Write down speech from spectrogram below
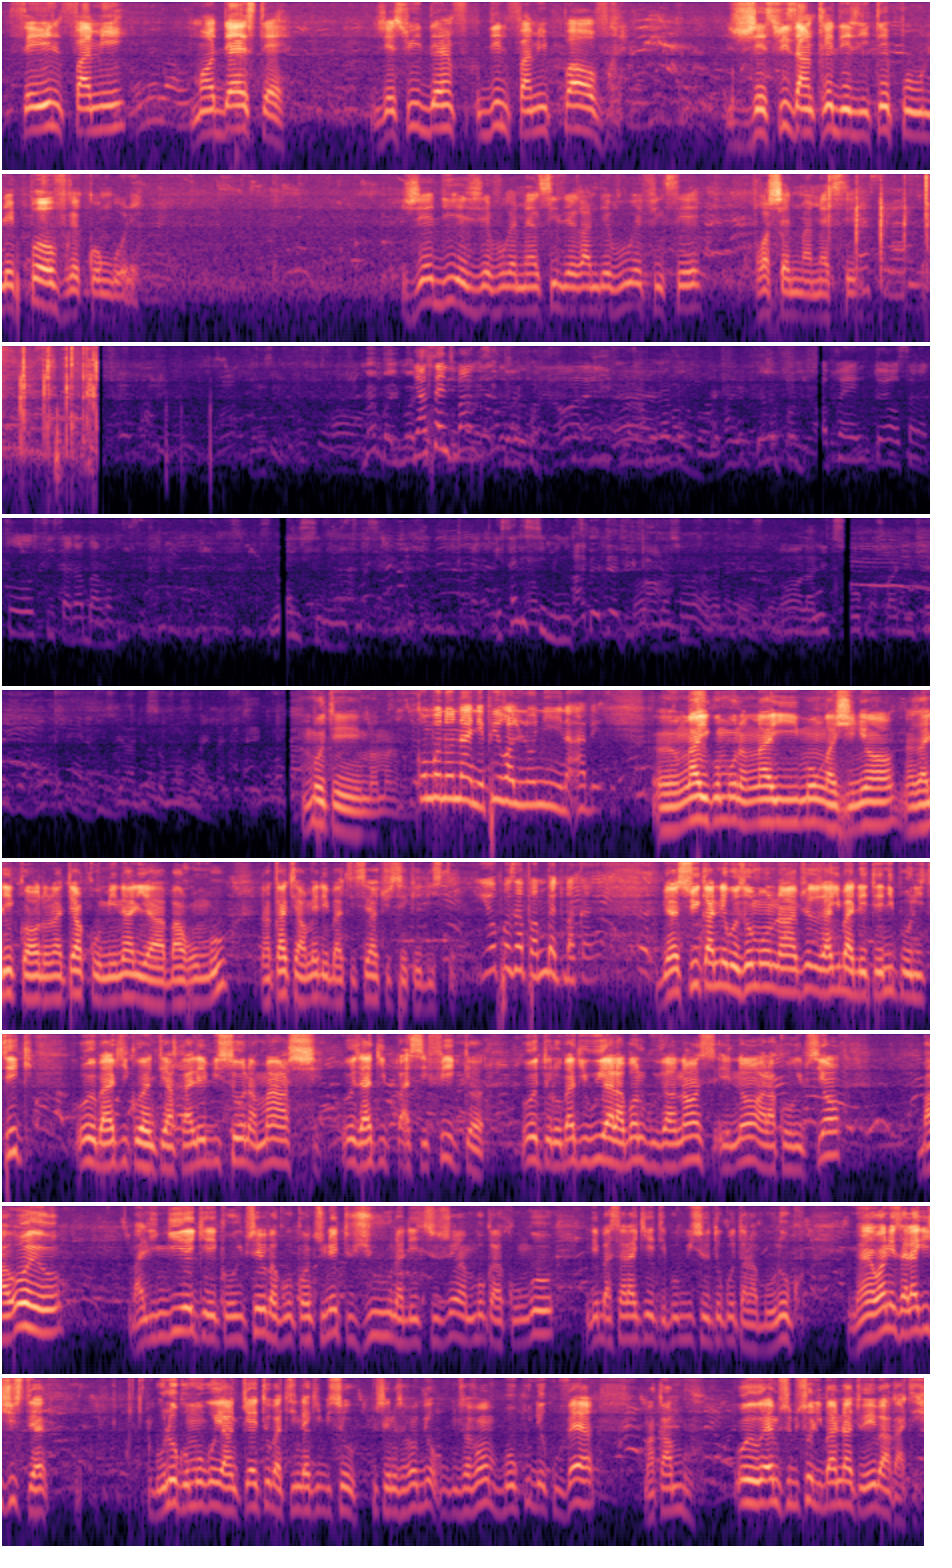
c'est une famille modeste je suis d'une un, famille pauvre je suis en train de lutter pour les pauvres congolais j'ai dit et je vous remercie le rendez-vous est fixé prochainement merci, merci. ya saint après toya kosala tosisa na bango esalisi minute esalisi minute mbote mama nkombo no nani epuis role no nini na abc euh, ngai nkombo na ngai monga junior nazali coordonnateur communal ya barumbu na kati ya armée de bâtisseur tshisekediste yo mpo oza parmi bato bakanga bien sûr ka nde bozomona biso tozalaki badeteni politique oyo bayaki kointercale biso na marche oyo ezalaki pacifique oyo tolobaki oui à la bonne gouvernance et non à la corruption baoyo balingi ye ke corruption ebe bakocontinue toujours na destruction ya mboka ya congo nde basalaki ete mpo biso tokota na boloko mais wana ezalaki juste eh, boloko moko ya enquête oyo batindaki biso puisque nous avons, nous avons beaucoup découvert makambo oyo eh, msu biso libanda toyebaka te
